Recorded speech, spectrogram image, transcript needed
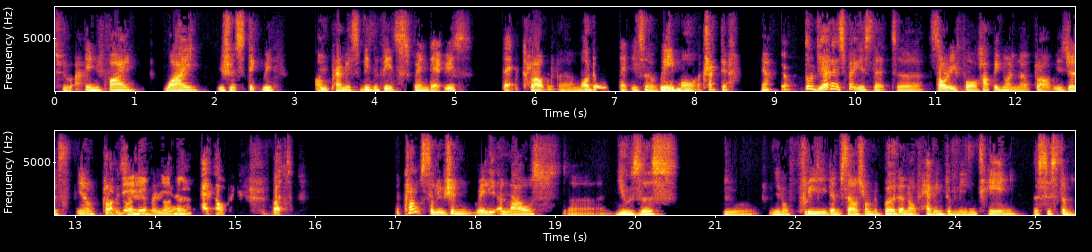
to identify why you should stick with on-premise benefits when there is that cloud uh, model that is uh, way more attractive. Yeah. yeah. So the other aspect is that, uh, sorry for harping on the cloud. It's just, you know, cloud is really a very uh, topic. But the cloud solution really allows uh, users to you know free themselves from the burden of having to maintain the system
